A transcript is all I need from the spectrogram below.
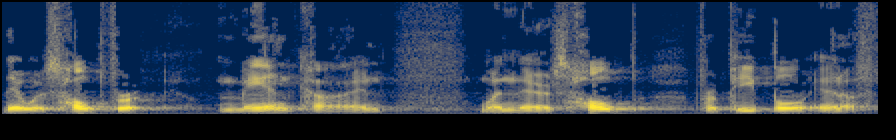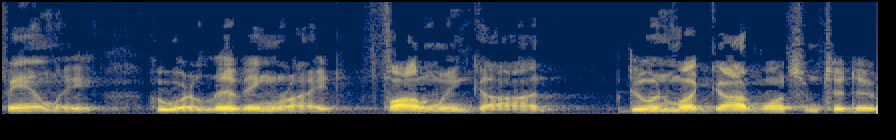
There was hope for mankind when there's hope for people in a family who are living right, following God, doing what God wants them to do.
